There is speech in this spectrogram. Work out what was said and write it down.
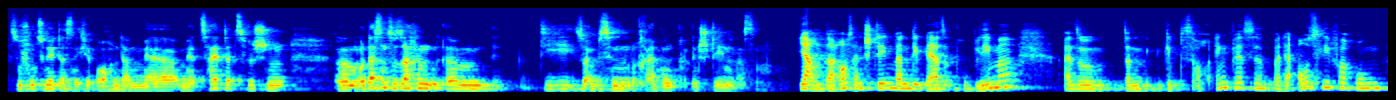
so funktioniert das nicht. Wir brauchen dann mehr, mehr Zeit dazwischen. Ähm, und das sind so Sachen, ähm, die so ein bisschen Reibung entstehen lassen. Ja, und daraus entstehen dann diverse Probleme. Also dann gibt es auch Engpässe bei der Auslieferung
